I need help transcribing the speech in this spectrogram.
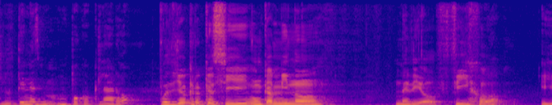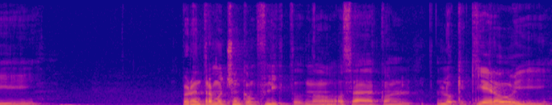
lo tienes un poco claro? Pues yo creo que sí, un camino medio fijo y pero entra mucho en conflictos, ¿no? O sea, con lo que quiero y,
